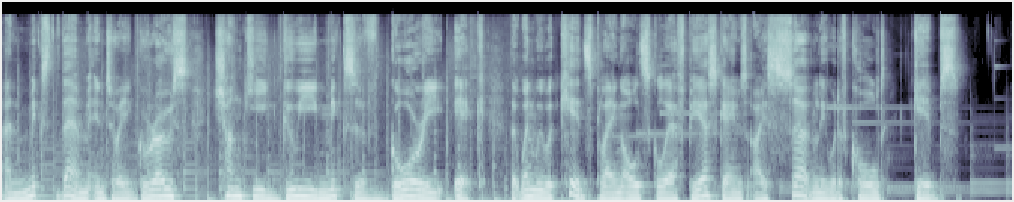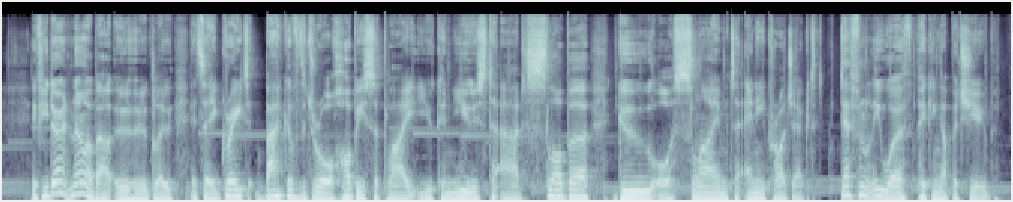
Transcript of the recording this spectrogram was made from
and mixed them into a gross, chunky, gooey mix of gory ick that when we were kids playing old school FPS games I certainly would have called Gibs. If you don't know about Uhu Glue, it's a great back of the drawer hobby supply you can use to add slobber, goo, or slime to any project. Definitely worth picking up a tube.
